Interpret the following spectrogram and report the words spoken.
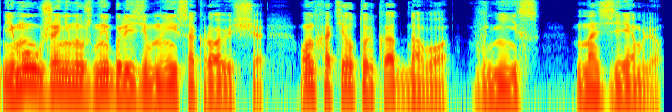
Ему уже не нужны были земные сокровища. Он хотел только одного — вниз, на землю.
